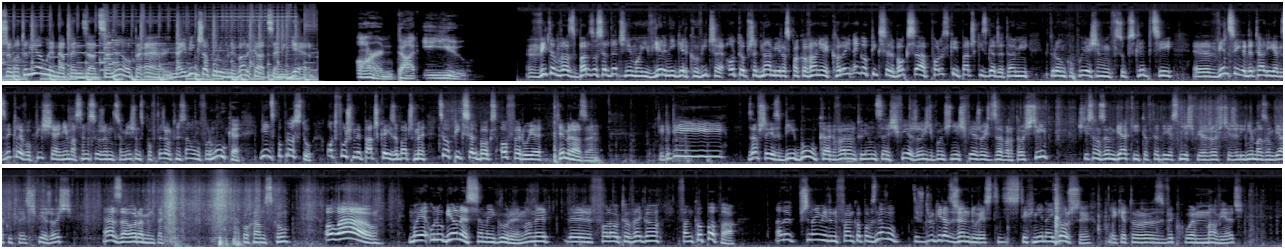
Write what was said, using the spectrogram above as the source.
Nasze materiały napędza Ceneo.pl, największa porównywarka cen gier. arn.eu. Witam Was bardzo serdecznie, moi wierni gierkowicze. Oto przed nami rozpakowanie kolejnego Pixelboxa, polskiej paczki z gadżetami, którą kupuje się w subskrypcji. E, Więcej detali jak zwykle w opisie, nie ma sensu, żebym co miesiąc powtarzał tę samą formułkę, więc po prostu otwórzmy paczkę i zobaczmy, co Pixelbox oferuje tym razem. Ti-ti-ti. Zawsze jest bibułka gwarantująca świeżość bądź nieświeżość zawartości. Jeśli są zombiaki, to wtedy jest nieświeżość. Jeżeli nie ma zombiaków, to jest świeżość. A zaoram ją tak po chamsku. O wow! Moje ulubione z samej góry. Mamy y, falloutowego Funko Popa. Ale przynajmniej ten Funko Pop znowu już drugi raz rzędu jest z tych nie najgorszych, jak ja to zwykłem mawiać.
